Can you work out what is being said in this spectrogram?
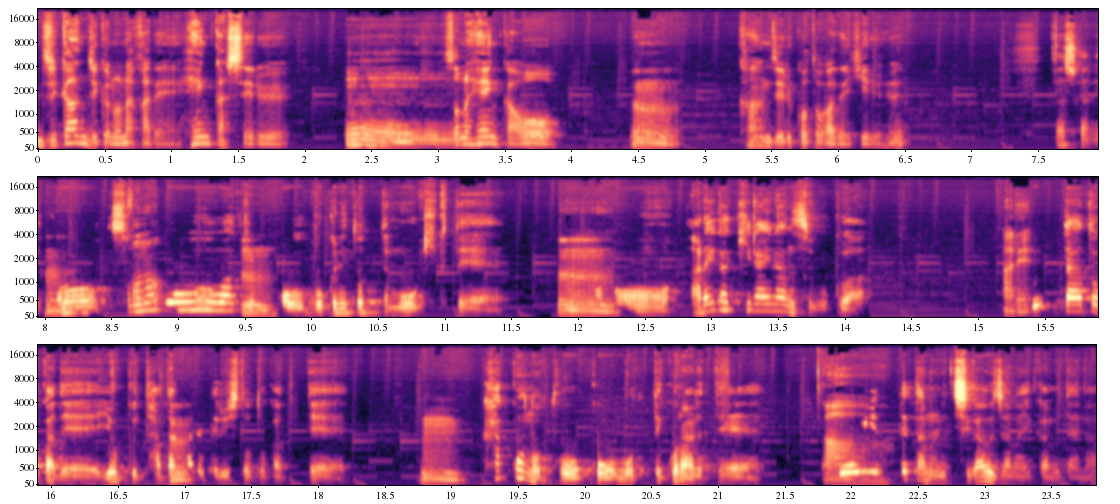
時間軸の中で変化してるうん、うんうん、その変化を、うん、感じることができる。確かに、うん。この、その子は結構僕にとっても大きくて、うん、もうあれが嫌いなんですよ、僕は。あれ。Twitter とかでよく叩かれてる人とかって、うん。過去の投稿を持ってこられて、あこう言っーてたのに違うじゃないかみたいな、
